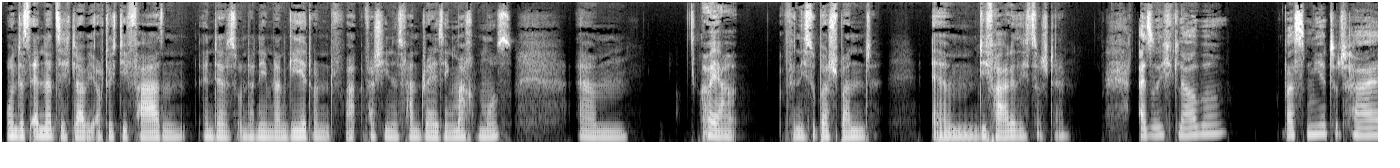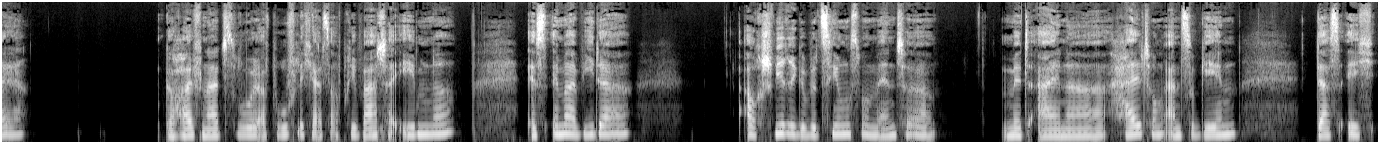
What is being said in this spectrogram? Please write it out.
Und das ändert sich, glaube ich, auch durch die Phasen, in der das Unternehmen dann geht und verschiedenes Fundraising machen muss. Ähm, aber ja, finde ich super spannend, ähm, die Frage sich zu stellen. Also ich glaube, was mir total geholfen hat, sowohl auf beruflicher als auch privater Ebene, ist immer wieder auch schwierige Beziehungsmomente mit einer Haltung anzugehen, dass ich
